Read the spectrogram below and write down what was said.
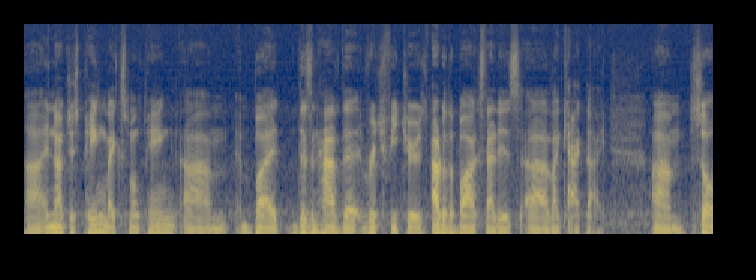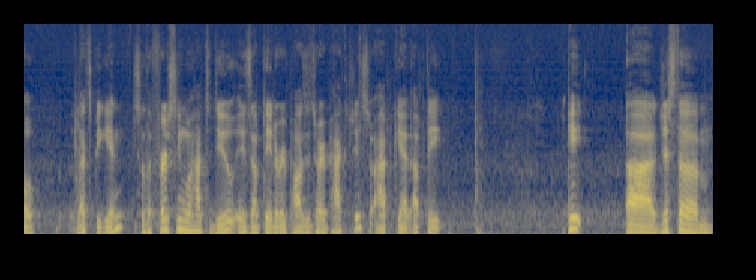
uh, and not just ping like SmokePing, um, but doesn't have the rich features out of the box that is uh, like Cacti. Um, so let's begin. So the first thing we'll have to do is update our repository packages. So apt-get update. Okay, uh, just um,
